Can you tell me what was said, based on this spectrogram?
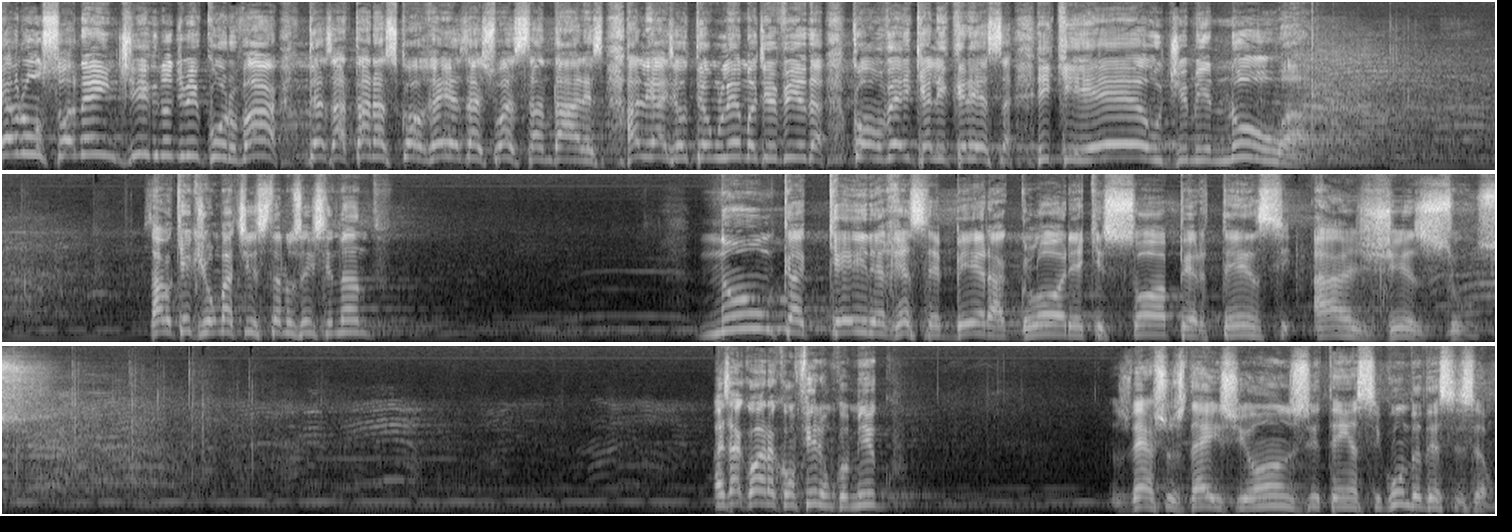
Eu não sou nem digno de me curvar, desatar as correias das suas sandálias. Aliás, eu tenho um lema de vida: convém que ele cresça e que eu diminua. Sabe o que, João Batista está nos ensinando? Nunca queira receber a glória que só pertence a Jesus. Mas agora confiram comigo, os versos 10 e 11 tem a segunda decisão,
